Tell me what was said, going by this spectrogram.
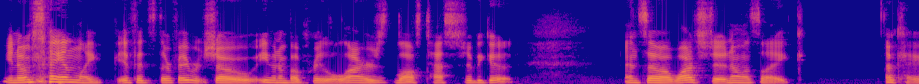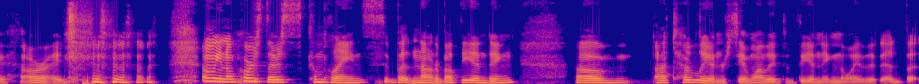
You know what I'm saying? Like, if it's their favorite show, even above Pretty Little Liars, Lost has to be good. And so I watched it and I was like, okay, all right. I mean, of course, there's complaints, but not about the ending. Um, I totally understand why they did the ending the way they did, but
